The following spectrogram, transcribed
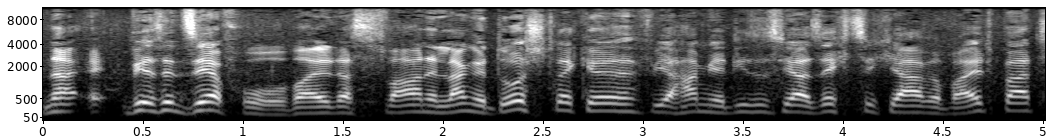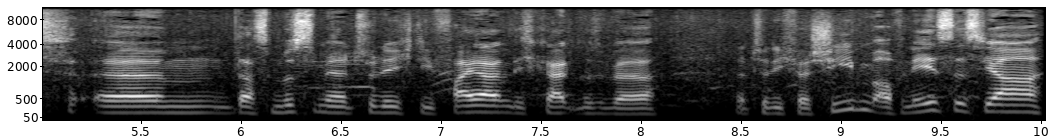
Na, äh, wir sind sehr froh, weil das war eine lange Durchstrecke. Wir haben ja dieses Jahr 60 Jahre Waldbad. Ähm, Das müssen wir natürlich, die Feierlichkeit müssen wir natürlich verschieben auf nächstes Jahr.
